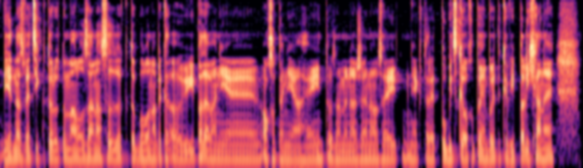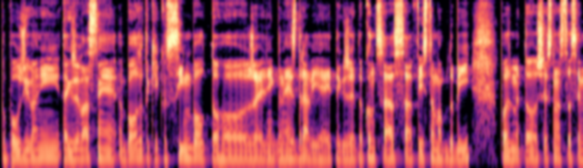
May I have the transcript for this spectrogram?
jedna z vecí, ktorú to malo za následok, to bolo napríklad vypadávanie ochopenia, hej. To znamená, že naozaj niektoré pubické ochopenia boli také vypali zalichané po používaní, takže vlastne bolo to taký ako symbol toho, že je niekto nezdravý, hej, takže dokonca sa v istom období, povedzme toho 16. 17.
